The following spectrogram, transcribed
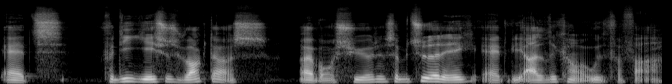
at fordi Jesus vogter os og er vores hyrde, så betyder det ikke, at vi aldrig kommer ud for fare.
